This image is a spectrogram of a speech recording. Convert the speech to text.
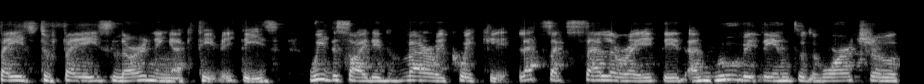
face to face learning activities we decided very quickly let's accelerate it and move it into the virtual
